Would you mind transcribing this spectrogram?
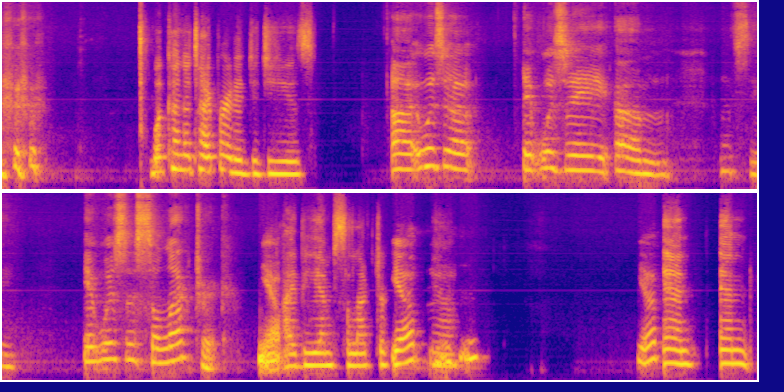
what kind of typewriter did you use? Uh, it was a, it was a, um, let's see, it was a Selectric. Yeah. IBM Selectric. Yep. Yeah. Mm-hmm. Yep. And and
